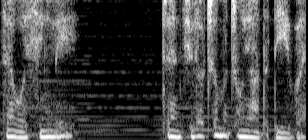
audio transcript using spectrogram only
在我心里占据了这么重要的地位。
